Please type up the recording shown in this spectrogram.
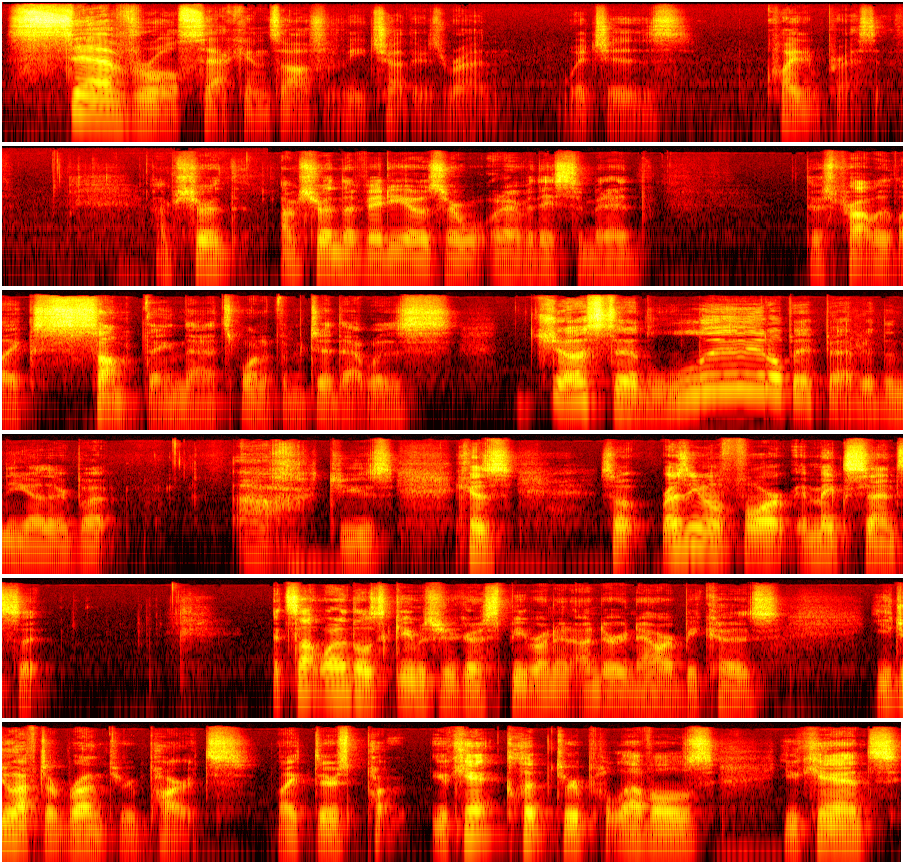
several seconds off of each other's run, which is quite impressive. I'm sure. th- I'm sure in the videos or whatever they submitted, there's probably like something that one of them did that was just a little bit better than the other. But, oh, jeez, because so Resident Evil 4, it makes sense that it's not one of those games where you're going to speedrun it under an hour because you do have to run through parts. Like there's you can't clip through levels. You can't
